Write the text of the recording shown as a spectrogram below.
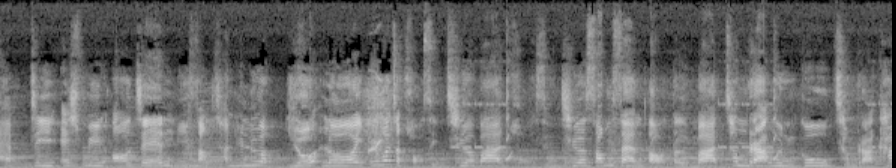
แอป GHB All Gen มีฟังก์ชันให้เลือกเยอะเลย ไม่ว่าจะขอสินเชื่อบ้าน ขอสินเชื่อซ่อมแซมต่อเติมบ้าน ชำระเงินกู้ชำระค่า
